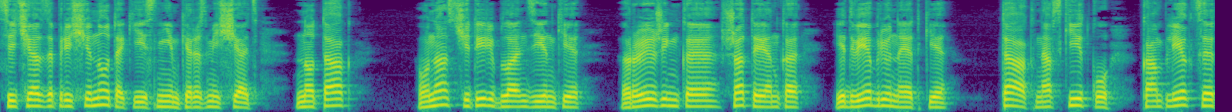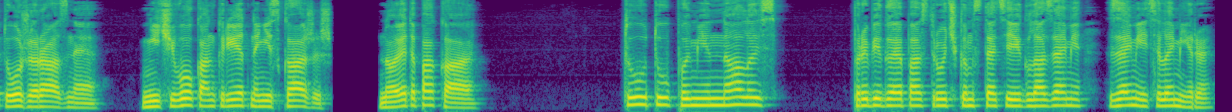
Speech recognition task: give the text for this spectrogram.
Сейчас запрещено такие снимки размещать, но так у нас четыре блондинки, рыженькая, шатенка и две брюнетки. Так, навскидку, комплекция тоже разная. Ничего конкретно не скажешь, но это пока. Тут упоминалось, пробегая по строчкам статей глазами, заметила Мира.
